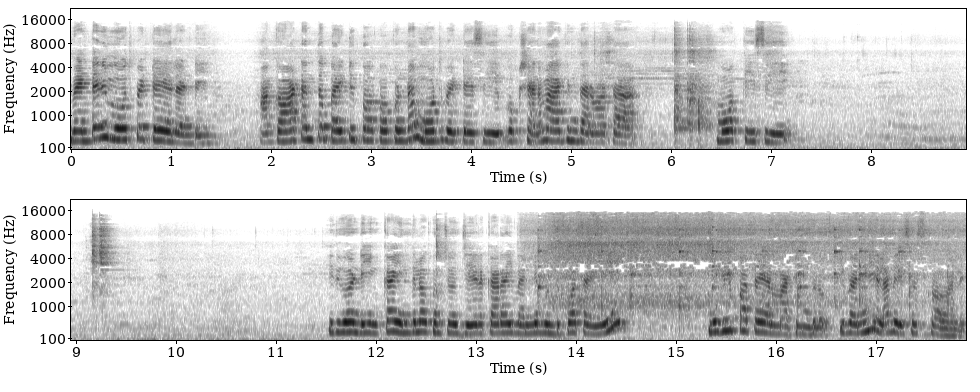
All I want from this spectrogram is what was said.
వెంటనే మూత పెట్టేయాలండి. ఆ ఘాట్ అంతా బయటికి పోకోకుండా మూత పెట్టేసి ఒక క్షణం ఆగిన తర్వాత మూత తీసి ఇదిగోండి ఇంకా ఇందులో కొంచెం జీలకర్ర ఇవన్నీ ఉండిపోతాయి. మిగిలిపోతాయి అన్నమాట ఇందులో. ఇవన్నీ ఇలా వేసేసుకోవాలి.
